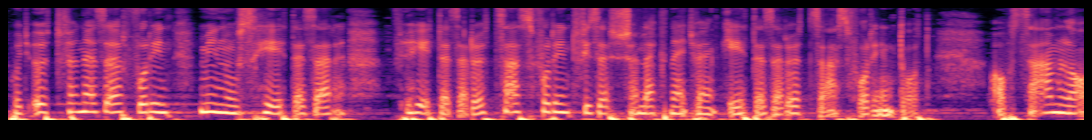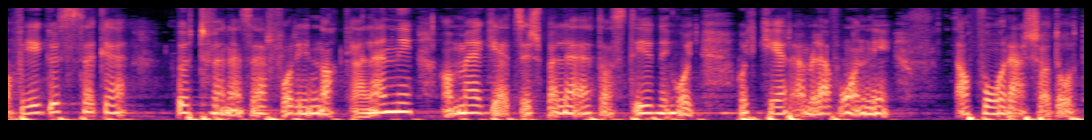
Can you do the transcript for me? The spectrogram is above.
hogy 50 ezer forint mínusz 7500 forint fizessenek 42.500 forintot. A számla a végösszege 50 ezer forintnak kell lenni, a megjegyzésbe lehet azt írni, hogy, hogy kérem levonni a forrásadót.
